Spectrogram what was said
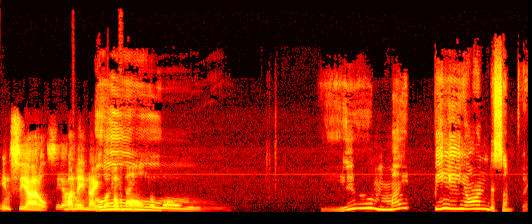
In Seattle, Seattle. Monday Night Football. You might be on to something.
